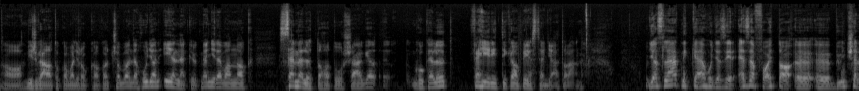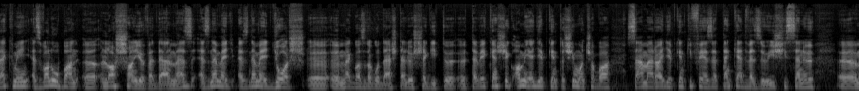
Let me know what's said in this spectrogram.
a vizsgálatok a magyarokkal kapcsolatban, de hogyan élnek ők, mennyire vannak szem előtt a hatóságok előtt, fehérítik-e a pénzt egyáltalán? Ugye azt látni kell, hogy azért ez a fajta ö, ö, bűncselekmény, ez valóban ö, lassan jövedelmez, ez nem egy, ez nem egy gyors ö, ö, meggazdagodást elősegítő ö, tevékenység, ami egyébként a Simon Csaba számára egyébként kifejezetten kedvező is, hiszen ő ö,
